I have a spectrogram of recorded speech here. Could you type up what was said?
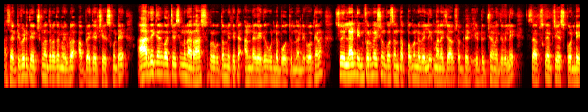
ఆ సర్టిఫికేట్ తెచ్చుకున్న తర్వాత మీరు కూడా అప్లై అయితే చేసుకుంటే ఆర్థికంగా వచ్చేసి మన రాష్ట్ర ప్రభుత్వం మీకైతే అండగా అయితే ఉండబోతుందండి. ఓకేనా? సో ఇలాంటి ఇన్ఫర్మేషన్ కోసం తప్పకుండా వెళ్ళి మన జాబ్స్ అప్డేట్ యూట్యూబ్ ఛానల్ అయితే వెళ్ళి సబ్స్క్రైబ్ చేసుకోండి.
